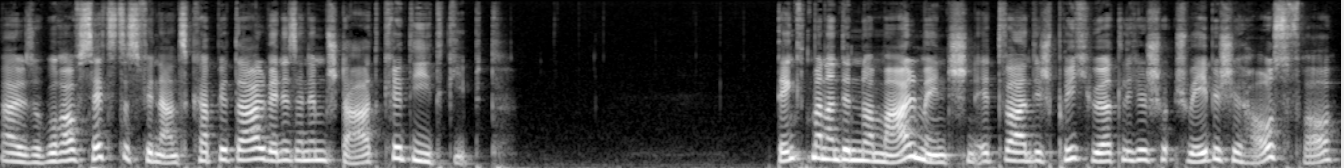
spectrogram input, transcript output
Also, worauf setzt das Finanzkapital, wenn es einem Staat Kredit gibt? Denkt man an den Normalmenschen, etwa an die sprichwörtliche schwäbische Hausfrau,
